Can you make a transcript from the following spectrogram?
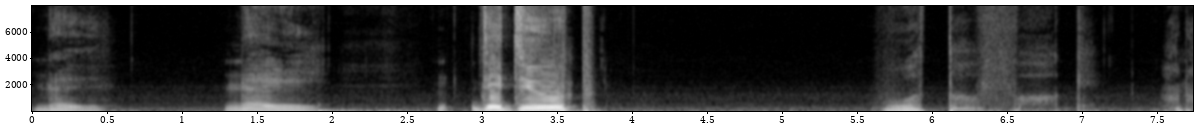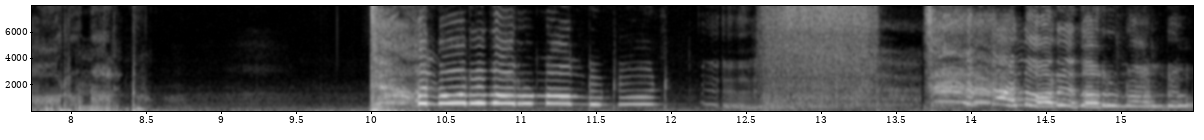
Nej. Nej. Det är dup. What the fuck? Han har Ronaldo. Han har redan Ronaldo, dude! Han har redan Ronaldo!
